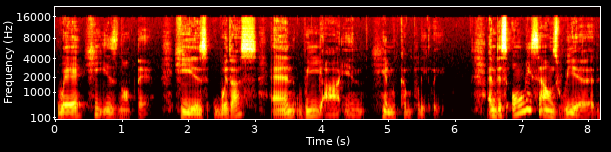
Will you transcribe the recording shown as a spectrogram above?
where He is not there. He is with us and we are in Him completely. And this only sounds weird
